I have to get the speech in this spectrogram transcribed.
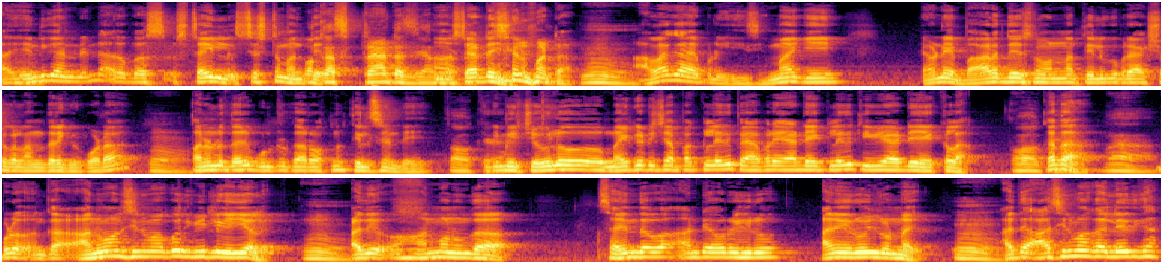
అది ఎందుకంటే అది ఒక స్టైల్ సిస్టమ్ అంతే. స్ట్రాటజీ స్ట్రాటజీ అనమాట. అలాగా ఇప్పుడు ఈ సినిమాకి ఏమంటే భారతదేశంలో ఉన్న తెలుగు ప్రేక్షకులందరికీ కూడా. పన్నెండు తారీఖు గుంటూరు కారు వస్తుందో తెలుసండి. ఇది మీరు చెవిలో మైకెట్టి చెప్పక్కర్లేదు పేపర్ యాడ్ ఎక్కలేదు టీవీ యాడ్ ఎక్కలా కదా. ఇప్పుడు ఇంకా హనుమాన్ సినిమాకు వీటికి వేయాలి. అది "ఆ, హనుమాన్ ఉందా? సైంధవ అంటే ఎవరు హీరో? అనే రోజులు ఉన్నాయి. అదే ఆ సినిమాకి అది లేదుగా?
